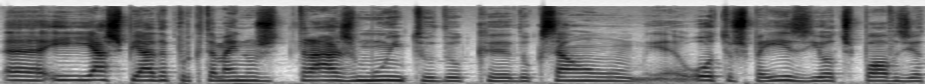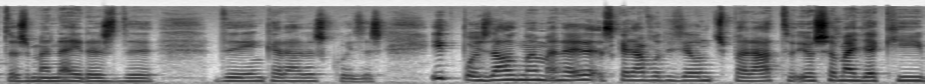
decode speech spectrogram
Uh, e acho piada porque também nos traz muito do que, do que são outros países e outros povos e outras maneiras de de encarar as coisas. E depois, de alguma maneira, se calhar vou dizer um disparate, eu chamei-lhe aqui,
